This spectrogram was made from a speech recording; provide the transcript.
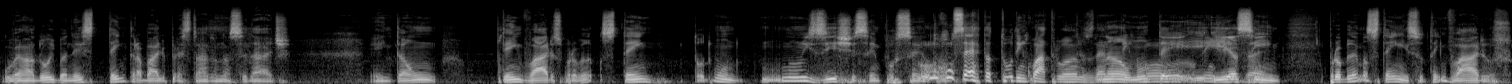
O governador Ibanês tem trabalho prestado na cidade. Então, tem vários problemas? Tem. Todo mundo. Não existe 100%. Não conserta tudo em quatro anos, né? Não, não como, tem. não E, e jeito, assim, problemas tem isso, tem vários.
